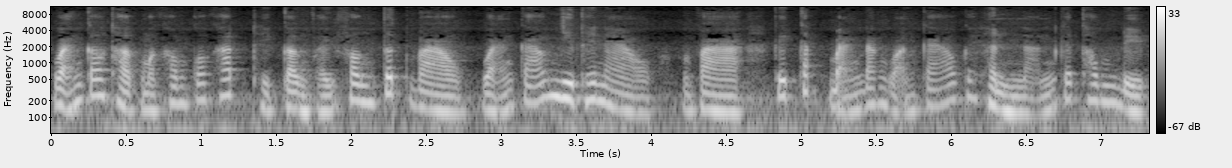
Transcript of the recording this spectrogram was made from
Quảng cáo thật mà không có khách thì cần phải phân tích vào quảng cáo như thế nào và cái cách bạn đăng quảng cáo, cái hình ảnh, cái thông điệp,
